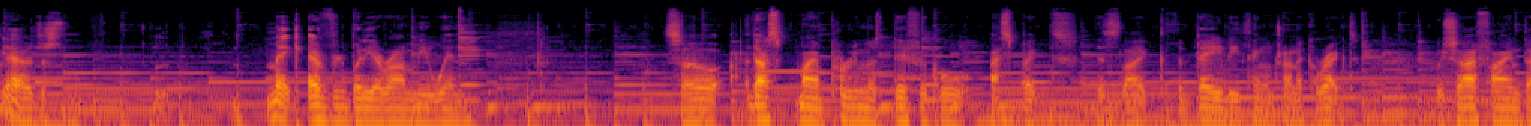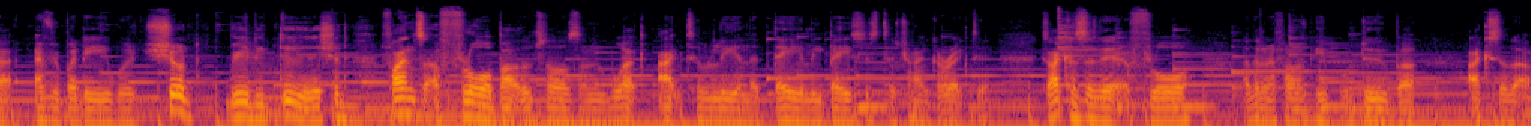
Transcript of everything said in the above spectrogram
yeah just make everybody around me win. So that's my probably most difficult aspect is like the daily thing i'm trying to correct which i find that everybody would should really do. They should find a flaw about themselves and work actively on a daily basis to try and correct it. Because i consider it a flaw. I don't know if other people do but i consider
